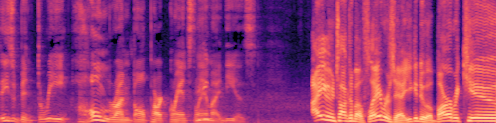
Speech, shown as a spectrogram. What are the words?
These have been three home run ballpark grand slam ideas. I haven't even talked about flavors yet. You could do a barbecue,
